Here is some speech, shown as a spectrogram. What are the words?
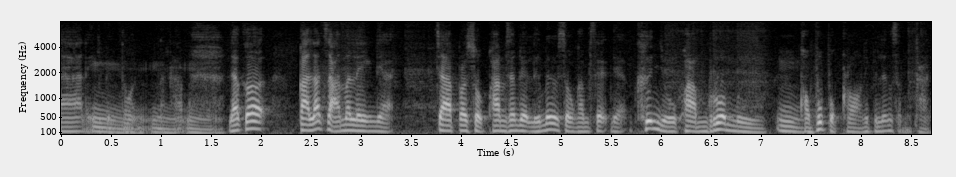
นะอะไรอย่างนี้เป็นต้นอืมนะครับอืมแล้วก็การรักษามะเร็งเนี่ย จะประสบความสำเร็จหรือไม่ประสบความสำเร็จเนี่ยขึ้นอยู่กับความร่วมมืออมของผู้ปกครองนี่เป็นเรื่องสำคัญ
